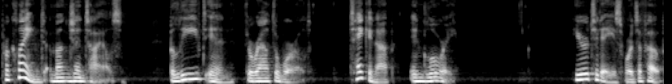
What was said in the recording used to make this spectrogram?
proclaimed among Gentiles, believed in throughout the world, taken up in glory. Here are today's words of hope.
